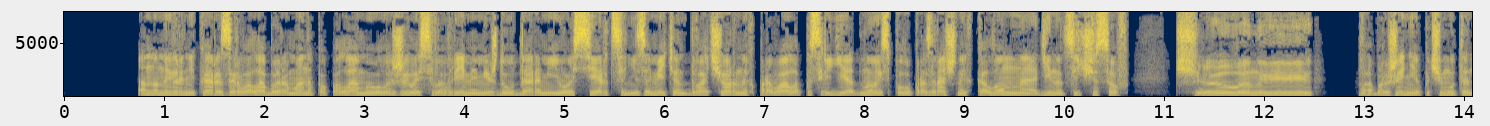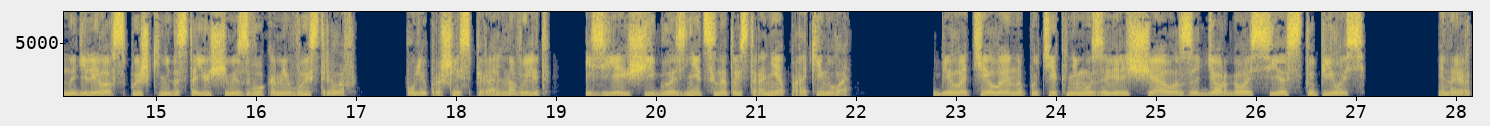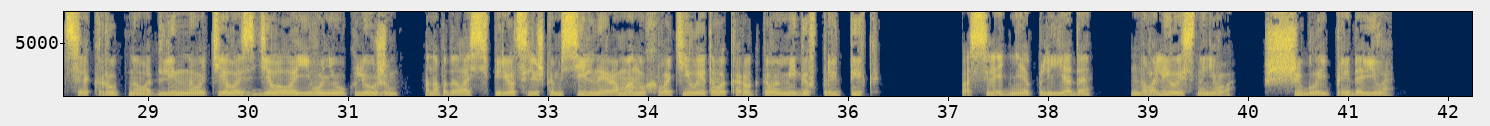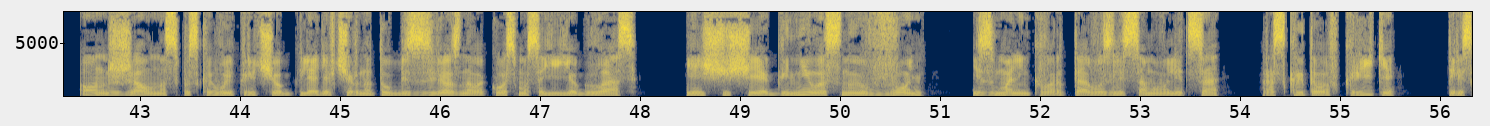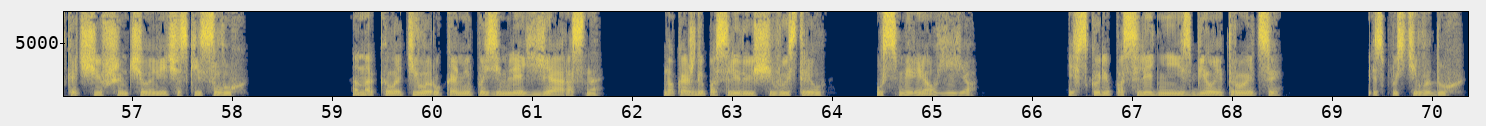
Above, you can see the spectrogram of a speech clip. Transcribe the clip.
она наверняка разорвала бы Романа пополам и уложилась во время между ударами его сердца, не заметен два черных провала посреди одной из полупрозрачных колонн на одиннадцать часов. «Челаны!» Воображение почему-то наделило вспышки недостающими звуками выстрелов. Пули прошли спираль на вылет, и зияющие глазницы на той стороне опрокинуло. Белотелая на пути к нему заверещала, задергалась и оступилась. Инерция крупного, длинного тела сделала его неуклюжим, она подалась вперед слишком сильно, и Роману хватило этого короткого мига впритык. Последняя плеяда навалилась на него, сшибла и придавила. Он сжал на спусковой крючок, глядя в черноту беззвездного космоса ее глаз и ощущая гнилостную вонь из маленького рта возле самого лица, раскрытого в крике перескочившим человеческий слух. Она колотила руками по земле яростно, но каждый последующий выстрел усмирял ее. И вскоре последняя из белой троицы испустила дух.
